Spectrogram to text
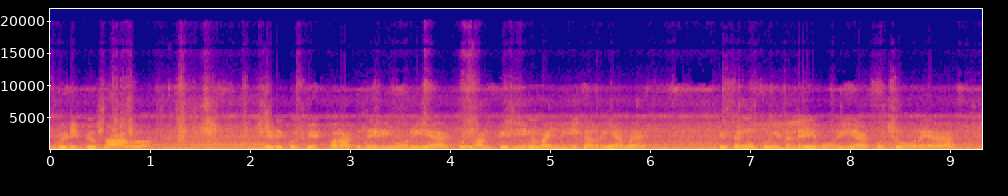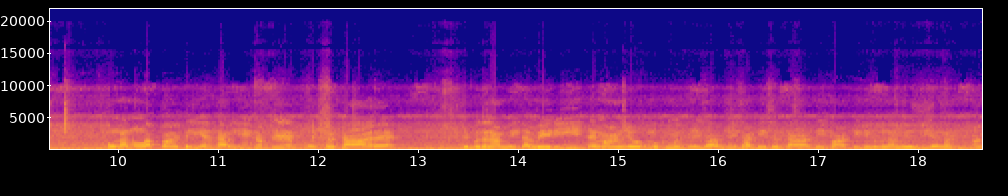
ਬੀਡੀਪੀਓ ਸਾਹਿਬ ਜਿਹੜੇ ਕੋਈ ਪੇਪਰਾਂ 'ਚ ਦੇਰੀ ਹੋ ਰਹੀ ਹੈ ਕੋਈ ਹਲਕੇ ਦੀ ਨੁਮਾਇੰਦਗੀ ਕਰ ਰਹੀ ਹਾਂ ਮੈਂ ਕਿਸੇ ਨੂੰ ਕੋਈ ਡਿਲੇ ਹੋ ਰਹੀ ਹੈ ਕੁਝ ਹੋ ਰਿਹਾ ਹੈ ਉਹਨਾਂ ਨੂੰ ਆਪਾਂ ਕਲੀਅਰ ਕਰ ਲਈਏ ਕਿਉਂਕਿ ਸਰਕਾਰ ਹੈ ਤੇ ਬਦਨਾਮੀ ਤਾਂ ਮੇਰੀ ਤੇ ਮਾਨਯੋਗ ਮੁੱਖ ਮੰਤਰੀ ਸਾਹਿਬ ਦੀ ਸਾਡੀ ਸਰਕਾਰ ਦੀ ਪਾਰਟੀ ਦੀ ਬਦਨਾਮੀ ਹੁੰਦੀ ਹੈ ਨਾ।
